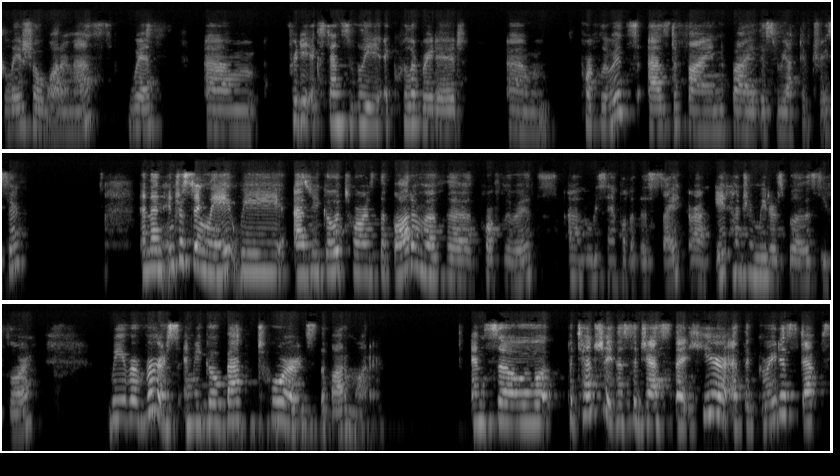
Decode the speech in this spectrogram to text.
glacial water mass with um, pretty extensively equilibrated um, pore fluids as defined by this reactive tracer. And then interestingly, we, as we go towards the bottom of the pore fluids, um, we sampled at this site around 800 meters below the seafloor, we reverse and we go back towards the bottom water. And so potentially this suggests that here at the greatest depths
